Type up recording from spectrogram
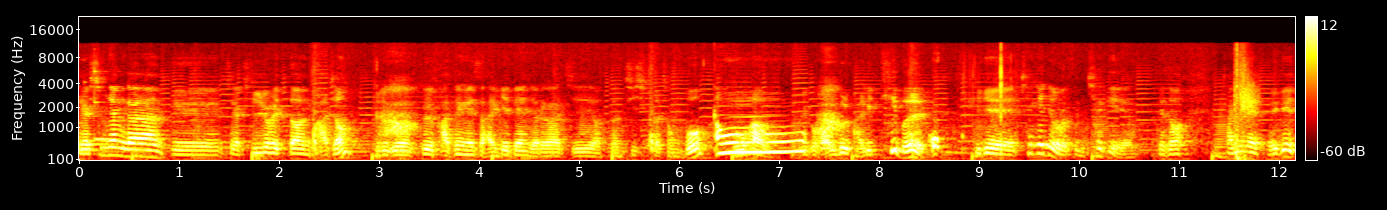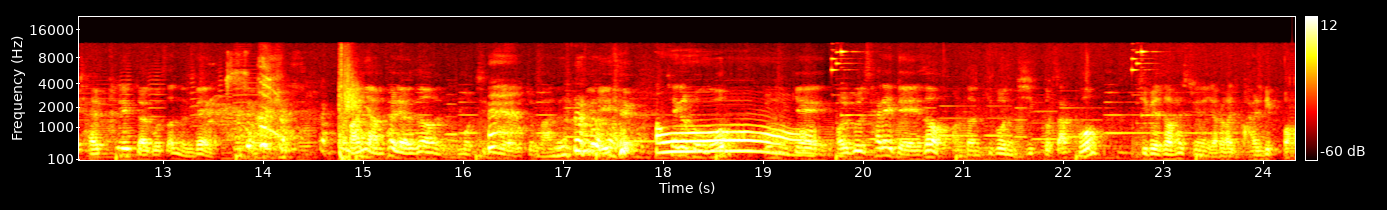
제가 10년간 그 제가 진료했던 과정 그리고 그 과정에서 알게 된 여러 가지 어떤 지식과 정보, 오. 노하우 그리고 얼굴 관리 팁을 되게 체계적으로 쓴 책이에요. 그래서 작년에 되게 잘 팔릴 줄 알고 썼는데 좀 많이 안 팔려서 뭐 지금이라도 좀 많은 분들이 책을 보고 좀 이렇게 얼굴 살에 대해서 어떤 기본 지식도 쌓고 집에서 할 수 있는 여러 가지 관리법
